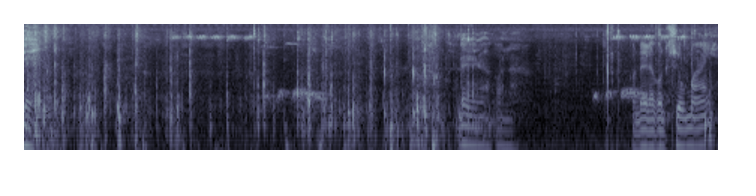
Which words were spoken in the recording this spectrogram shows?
Ok. Đây là con à, còn đây là con khiếu mái.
